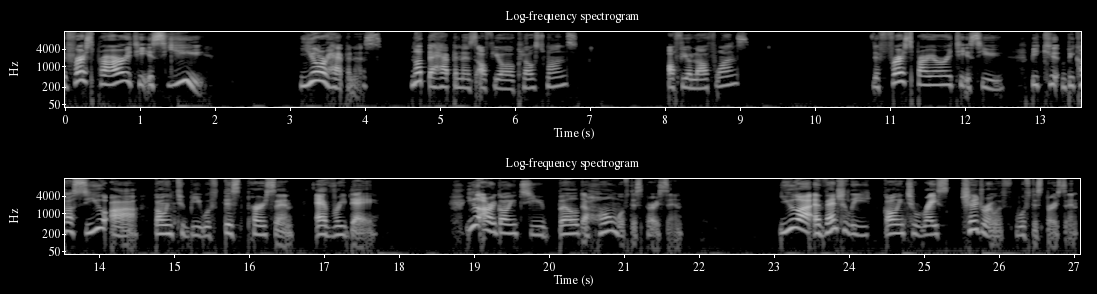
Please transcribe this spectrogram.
The first priority is you, your happiness, not the happiness of your close ones, of your loved ones. The first priority is you because you are going to be with this person every day. You are going to build a home with this person. You are eventually going to raise children with, with this person.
